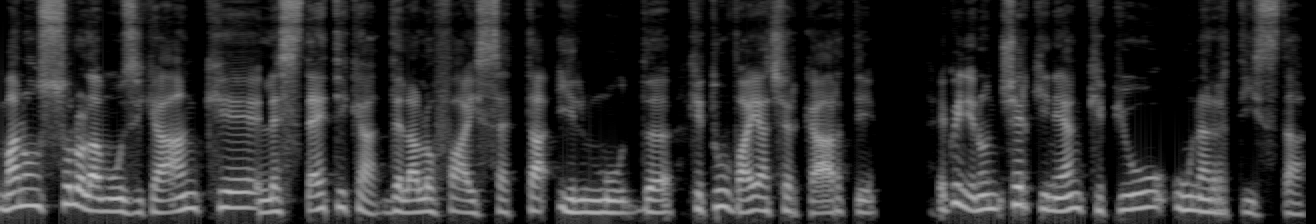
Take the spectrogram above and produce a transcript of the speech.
ma non solo la musica, anche l'estetica della lo-fi setta il mood che tu vai a cercarti. E quindi non cerchi neanche più un artista,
